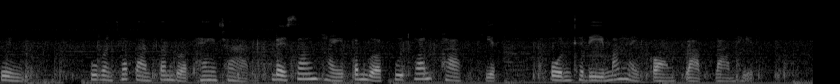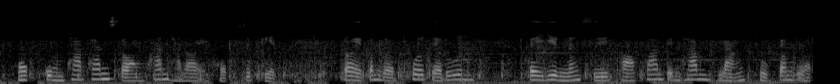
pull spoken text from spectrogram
ซึ่งผู้บัญชาการตำรวจแห่งชาติ ได้สร้างให้ตำรวจผู้ท่อนภาคเกียรติโอนคดีมาให้กองปราบปรามเหตุ 6 กุมภาพันธ์2561ร้อยตำรวจโทษจรุ่นไปยื่นหนังสือขอความเป็นธรรมหลังถูกตำรวจ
